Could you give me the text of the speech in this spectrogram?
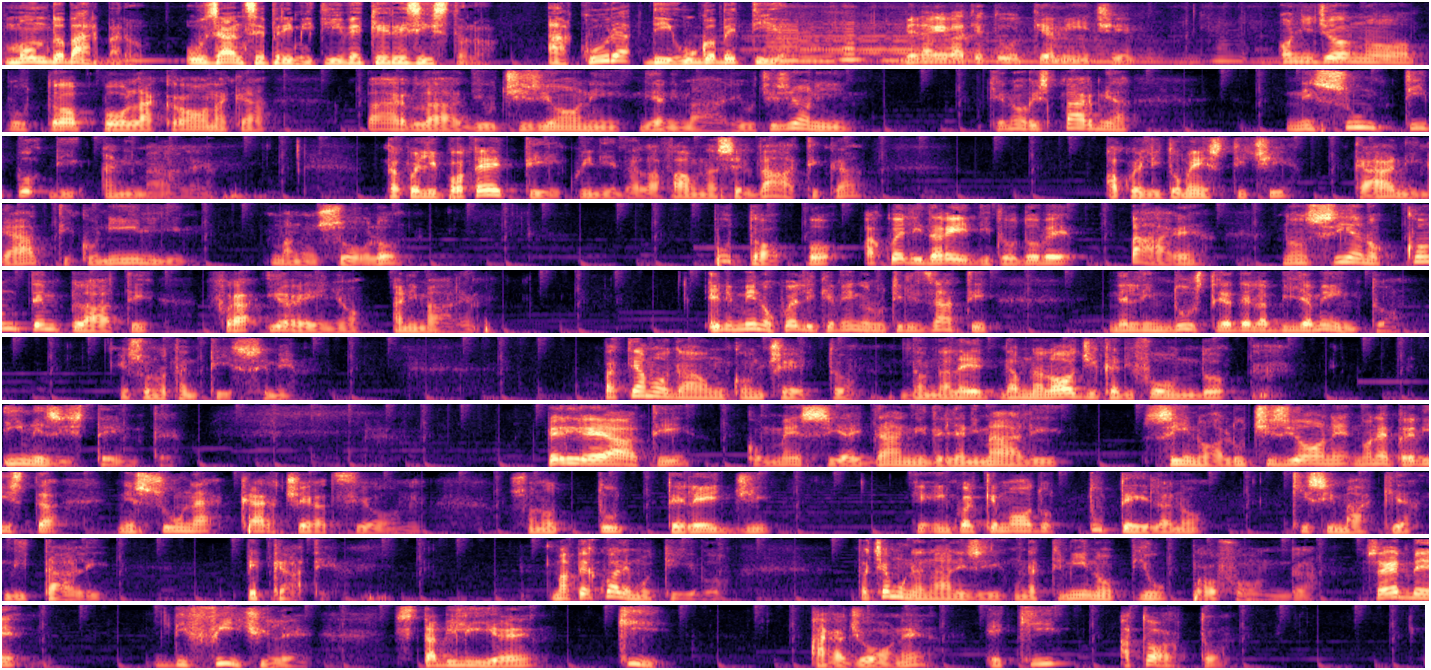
Mondo Barbaro. Usanze primitive che resistono. A cura di Ugo Bettio. Ben arrivati a tutti amici. Ogni giorno purtroppo la cronaca parla di uccisioni di animali, uccisioni che non risparmia nessun tipo di animale, da quelli protetti, quindi dalla fauna selvatica, a quelli domestici, cani, gatti, conigli, ma non solo, purtroppo a quelli da reddito dove pare non siano contemplati fra il regno animale e nemmeno quelli che vengono utilizzati nell'industria dell'abbigliamento, e sono tantissimi. Partiamo da un concetto, da una, le- da una logica di fondo inesistente. Per i reati commessi ai danni degli animali, sino all'uccisione, non è prevista nessuna carcerazione. Sono tutte leggi che in qualche modo tutelano chi si macchia di tali peccati. Ma per quale motivo? Facciamo un'analisi un attimino più profonda. Sarebbe difficile stabilire chi ha ragione e chi ha torto.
